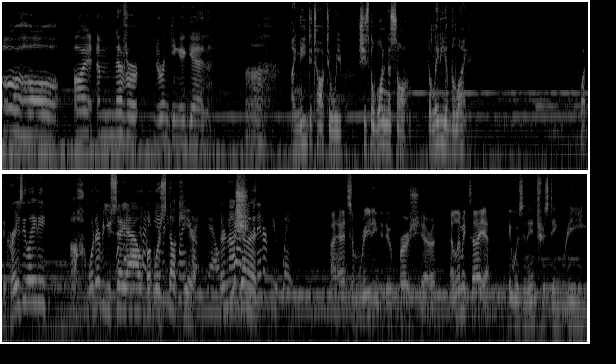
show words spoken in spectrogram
Oh, I am never drinking again. Uh, I need to talk to Weaver. She's the one in the song, the Lady of the Light. What, the crazy lady? Ugh, whatever you say, Al, but we're stuck here. They're not you gonna. even interviewed Wake. I had some reading to do first, Sheriff, and let me tell you, it was an interesting read.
